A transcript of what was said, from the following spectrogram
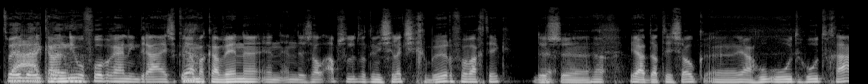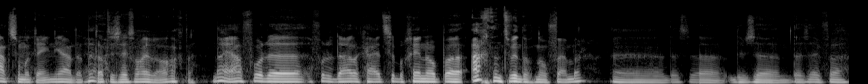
Twee ja, weken. Hij kan een nieuwe voorbereiding draaien. Ze kunnen aan elkaar wennen. En, en er zal absoluut wat in die selectie gebeuren, verwacht ik. Dus ja, uh, ja. ja, dat is ook uh, ja, hoe, hoe, het, hoe het gaat zometeen. Ja, dat, dat is echt wel even wachten. Nou ja, voor de, voor de duidelijkheid. Ze beginnen op uh, 28 november. dat, is, dus, dat is even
